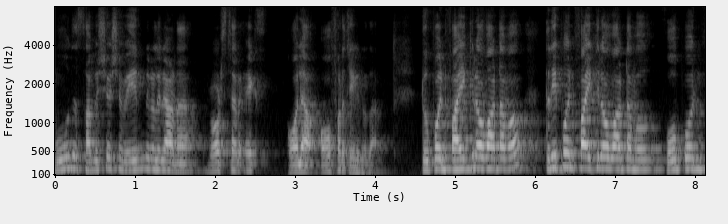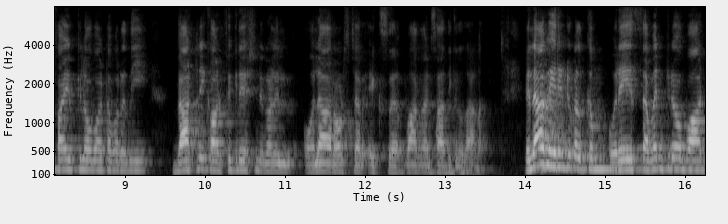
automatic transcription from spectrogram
മൂന്ന് സവിശേഷ വേരിയന്റുകളിലാണ് റോഡ്സ്റ്റർ എക്സ് ഓല ഓഫർ ചെയ്യുന്നത്. Two point five kilowatt hour three point five kilowatt hour four point five kilowatt hour എന്നീ ബാറ്ററി കോൺഫിഗറേഷനുകളിൽ ഓല റോഡ്സ്റ്റർ എക്സ് വാങ്ങാൻ സാധിക്കുന്നതാണ്. എല്ലാ വേരിയന്റുകൾക്കും ഒരേ സെവൻ കിലോ വാട്ട്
